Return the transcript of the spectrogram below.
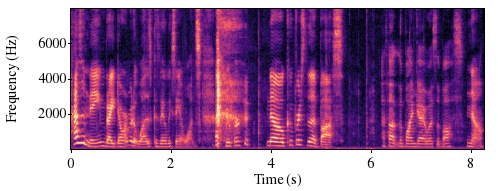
has a name, but I don't remember what it was because they only say it once. Cooper? no, Cooper's the boss. I thought the blind guy was the boss. No,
